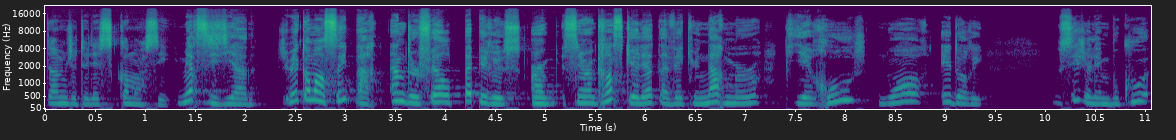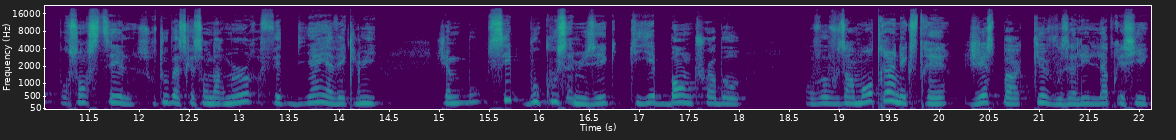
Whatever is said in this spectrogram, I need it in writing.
Tom, je te laisse commencer. Merci Ziad. Je vais commencer par Enderfell Papyrus. C'est un grand squelette avec une armure qui est rouge, noire et dorée. Aussi, je l'aime beaucoup pour son style, surtout parce que son armure fit bien avec lui. J'aime aussi beaucoup sa musique, qui est Bone Trouble. On va vous en montrer un extrait. J'espère que vous allez l'apprécier.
